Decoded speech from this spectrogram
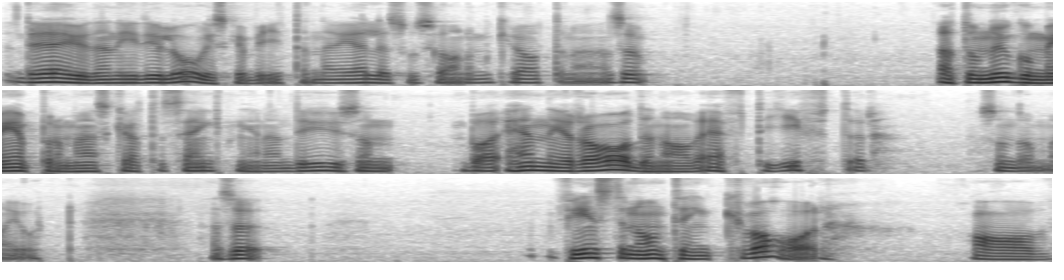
Det är ju den ideologiska biten när det gäller Socialdemokraterna. Alltså, att de nu går med på de här skattesänkningarna. Det är ju som bara en i raden av eftergifter som de har gjort. Alltså, finns det någonting kvar av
